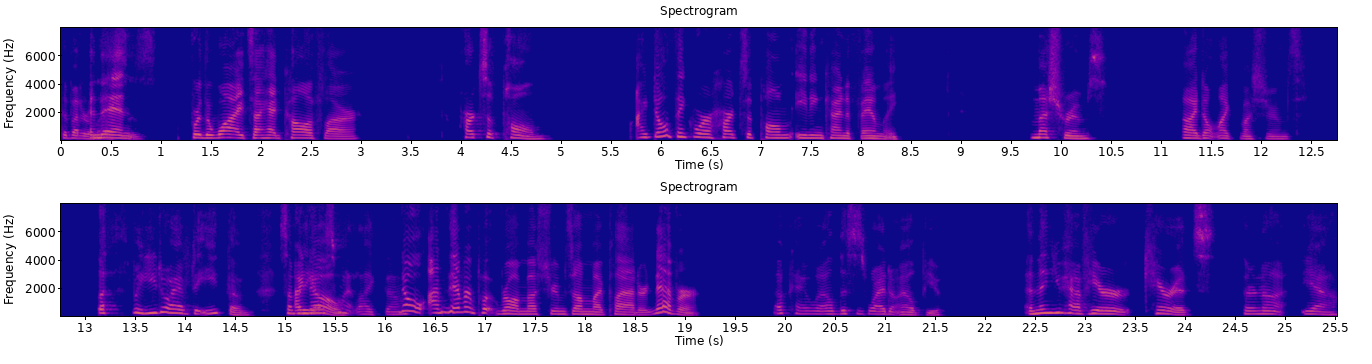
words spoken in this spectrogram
The butter and lettuces. then for the whites, I had cauliflower. Hearts of palm. I don't think we're a hearts of palm eating kind of family. Mushrooms. I don't like mushrooms. but you don't have to eat them. Somebody else might like them. No, I've never put raw mushrooms on my platter. Never. Okay, well, this is why I don't help you. And then you have here carrots they're not. Yeah.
